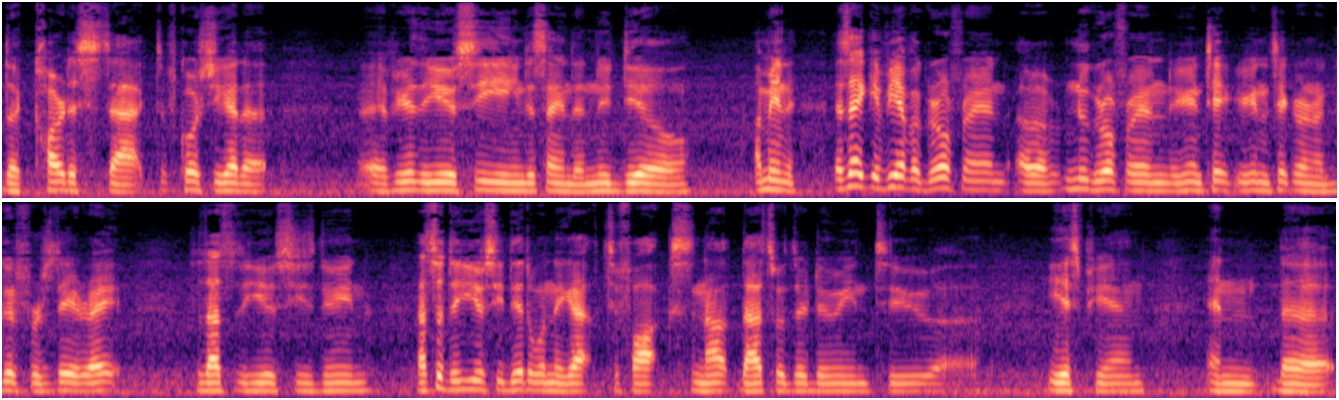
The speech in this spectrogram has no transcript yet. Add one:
the card is stacked. Of course, you gotta if you're the UFC and you sign the new deal. I mean, it's like if you have a girlfriend, a new girlfriend, you're gonna take you're gonna take her on a good first date, right? So that's what the UFC's doing. That's what the UFC did when they got to Fox. Now that's what they're doing to uh, ESPN. And the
